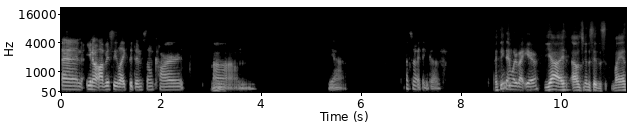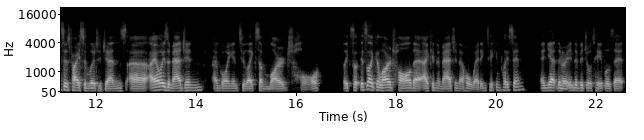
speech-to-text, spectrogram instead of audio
and you know, obviously like the dim sum carts. Mm. Um yeah. That's what I think of. I think. Then what about you? Yeah, I, I was gonna say this. My answer is probably similar to Jen's. Uh, I always imagine I'm going into like some large hall, like so. It's like a large hall that I can imagine a whole wedding taking place in and yet there mm-hmm. are individual tables that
